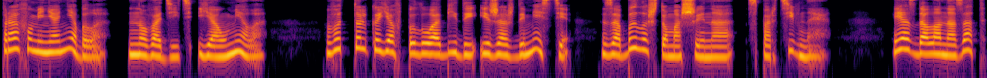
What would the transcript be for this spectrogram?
Прав у меня не было, но водить я умела. Вот только я в пылу обиды и жажды мести забыла, что машина спортивная. Я сдала назад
